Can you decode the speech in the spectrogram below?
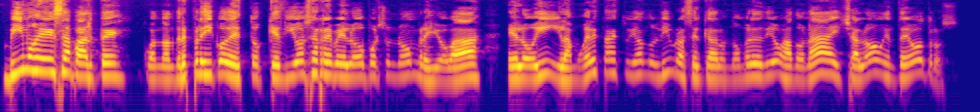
vimos en esa parte, cuando Andrés predicó de esto, que Dios se reveló por su nombre, Jehová, Elohim, y las mujeres están estudiando un libro acerca de los nombres de Dios, Adonai, Shalom, entre otros.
